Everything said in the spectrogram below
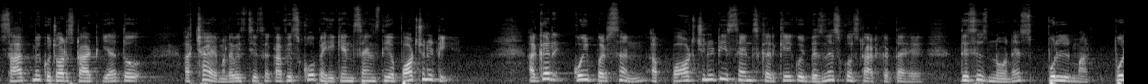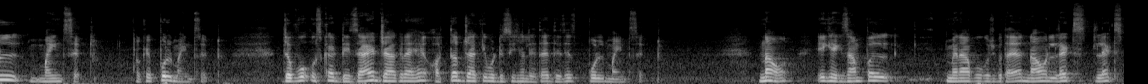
साथ में कुछ और स्टार्ट किया तो अच्छा है। मतलब इस चीज़ का काफ़ी स्कोप है। He can sense the opportunity अगर कोई पर्सन अपॉर्चुनिटी सेंस करके कोई बिज़नेस को स्टार्ट करता है this is known as pull pull mind set okay pull mind set जब वो उसका डिज़ायर जाग रहा है और तब जाके वो डिसीज़न लेता है this is pull mind set now एक एग्ज़ाम्पल मैंने आपको कुछ बताया। नाउ लेट्स लेट्स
